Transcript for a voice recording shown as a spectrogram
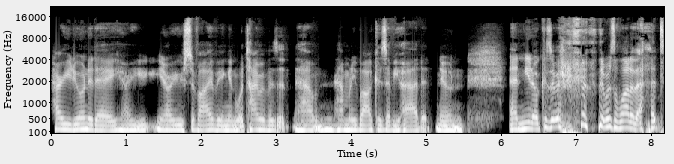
how are you doing today? Are you you know are you surviving? And what time of is it? How how many vodkas have you had at noon? And you know because there was a lot of that.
